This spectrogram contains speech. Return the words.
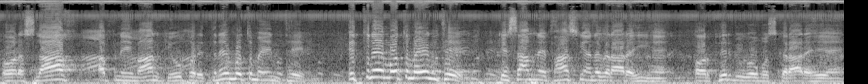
اور اسلاف اپنے ایمان کے اوپر اتنے مطمئن تھے، اتنے مطمئن تھے کہ سامنے پھانسیاں نظر آ رہی ہیں اور پھر بھی وہ مسکرا رہے ہیں۔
